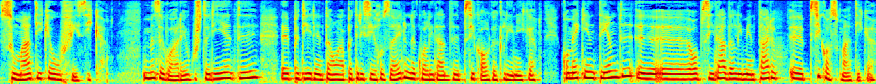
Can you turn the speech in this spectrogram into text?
somática ou física. Mas agora eu gostaria de pedir então à Patrícia Roseiro, na qualidade de psicóloga clínica, como é que entende a obesidade alimentar psicossomática?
